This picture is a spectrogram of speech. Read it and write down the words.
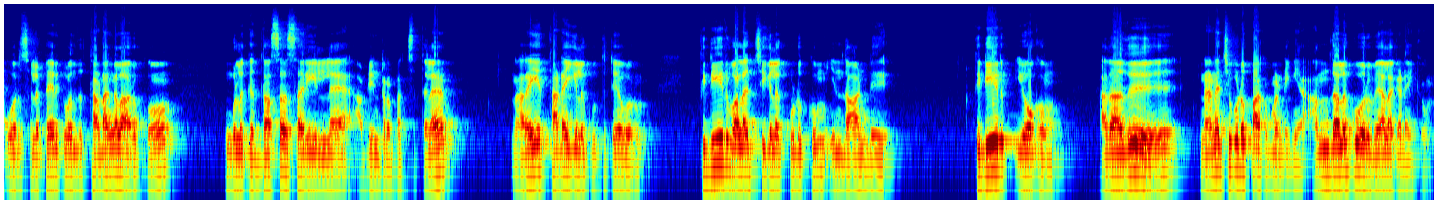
ஒரு சில பேருக்கு வந்து தடங்களாக இருக்கும். உங்களுக்கு தசை சரியில்லை அப்படின்ற பட்சத்தில் நிறைய தடைகளை கொடுத்துட்டே வரும். திடீர் வளர்ச்சிகளை கொடுக்கும் இந்த ஆண்டு. திடீர் யோகம். அதாவது நினச்சி கூட பார்க்க மாட்டீங்க. அந்தளவுக்கு ஒரு வேலை கிடைக்கும்.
